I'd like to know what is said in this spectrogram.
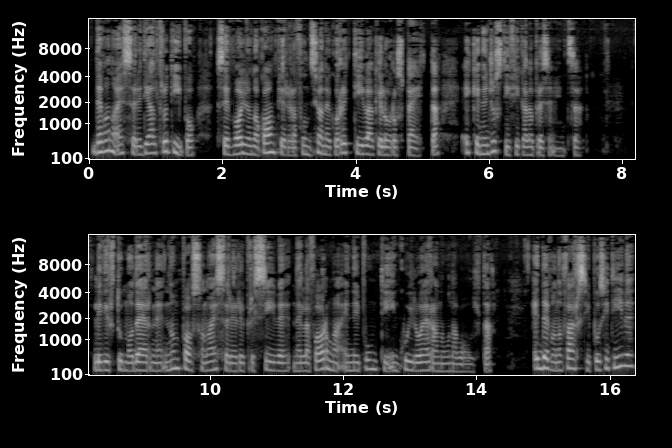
devono essere di altro tipo se vogliono compiere la funzione correttiva che loro spetta e che ne giustifica la presenza. Le virtù moderne non possono essere repressive nella forma e nei punti in cui lo erano una volta e devono farsi positive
